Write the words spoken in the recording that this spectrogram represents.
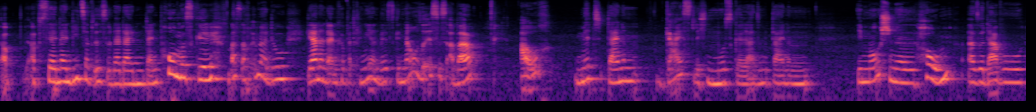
ob es dein Bizeps ist oder dein, dein Po-Muskel, was auch immer du gerne in deinem Körper trainieren willst, genauso ist es aber auch mit deinem geistlichen Muskel, also mit deinem Emotional Home, also da, wo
